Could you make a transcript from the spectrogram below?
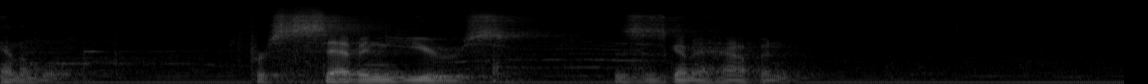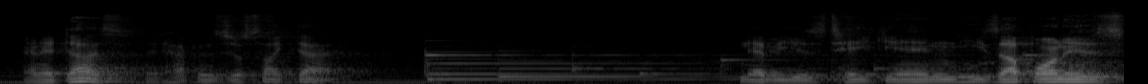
animal for seven years. This is going to happen. And it does. It happens just like that. Nebi is taken. He's up on his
